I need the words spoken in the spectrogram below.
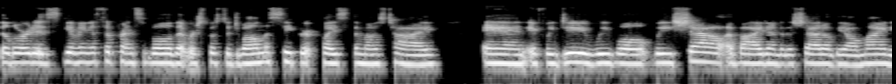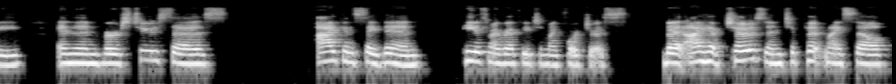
the Lord is giving us the principle that we're supposed to dwell in the secret place of the Most High. And if we do, we will, we shall abide under the shadow of the Almighty. And then verse two says, I can say then, He is my refuge and my fortress. But I have chosen to put myself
